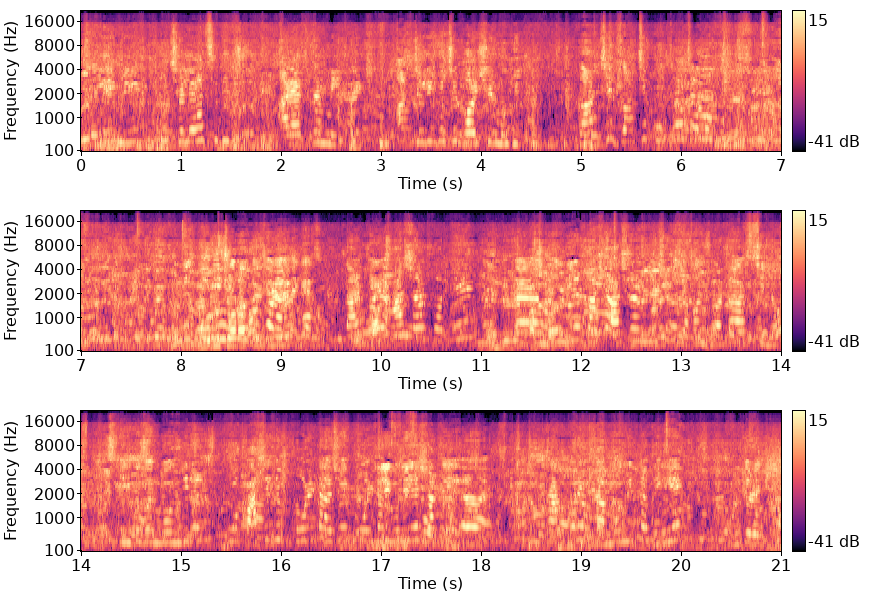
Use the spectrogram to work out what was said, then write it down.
ছেলে মেয়ে ছেলে আছে দিদি? আর একটা মেয়ে, আটচল্লিশ বছর বয়সের মহিলা। গাছে গাছে কোথায় যাব গরু চড়াতে গিয়ে তারপরে আসার পথে মন্দিরের পাশে আসার মুখে যখন ঝড়টা আসছিল কিন্তু ওই মন্দিরের পাশে যে পোলটা আছে ওই পোলটা মন্দিরের সাথে ওটা মন্দিরটা ভেঙে ভিতরে গেছে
